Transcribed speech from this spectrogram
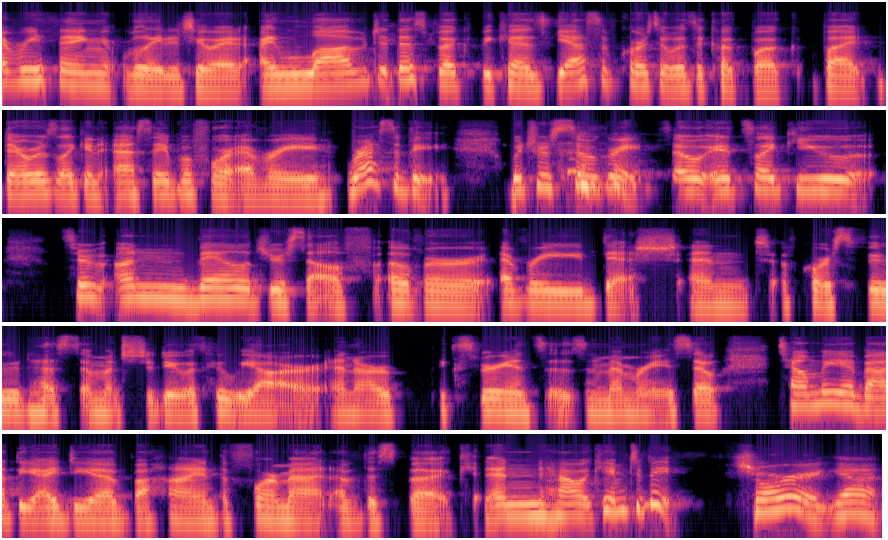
everything related to it. I loved this book because, yes, of course, it was a cookbook, but there was like an essay before every recipe, which was so great. so it's like you sort of unveiled yourself over every dish. And of course, food has so much to do with who we are and our experiences and memories. So tell me about the idea behind the format of this book and how it came to be. Sure. Yeah.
